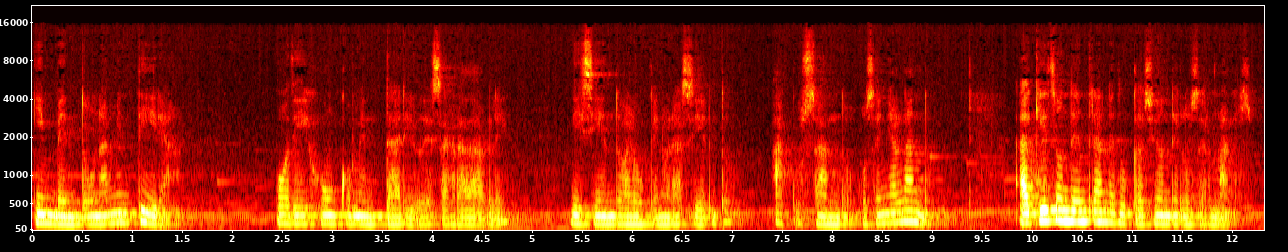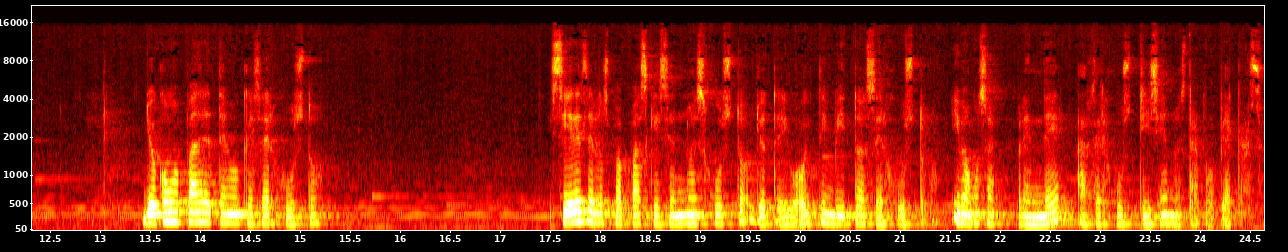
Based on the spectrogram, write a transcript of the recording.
inventó una mentira o dijo un comentario desagradable diciendo algo que no era cierto, acusando o señalando. Aquí es donde entra la educación de los hermanos. Yo como padre tengo que ser justo, si eres de los papás que dicen no es justo, yo te digo, hoy te invito a ser justo y vamos a aprender a hacer justicia en nuestra propia casa.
